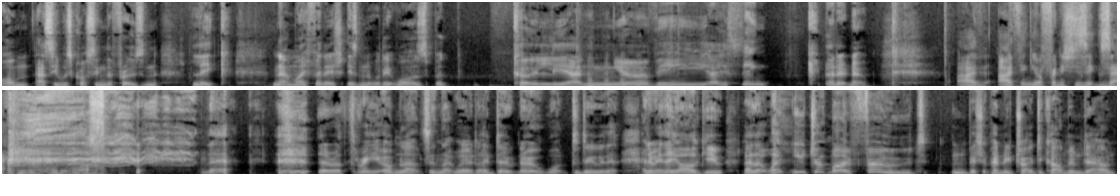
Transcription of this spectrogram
um, as he was crossing the frozen lake. Now, my Finnish isn't what it was, but Koljanjärvi, I think. I don't know. I I think your finish is exactly what it was. there, there are three umlauts in that word. I don't know what to do with it. Anyway, they argue like that. Wait, you took my food. And Bishop Henry tried to calm him down.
